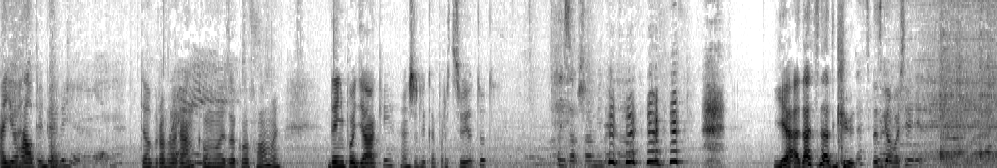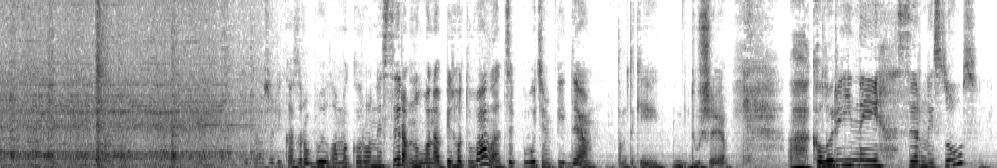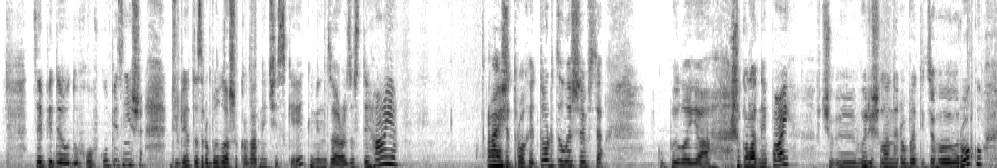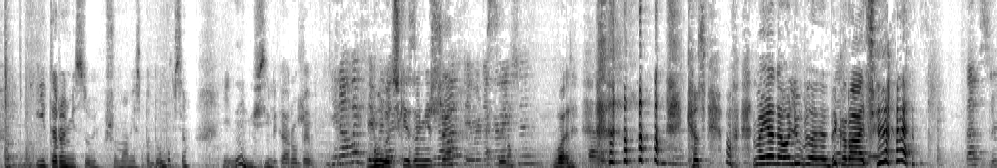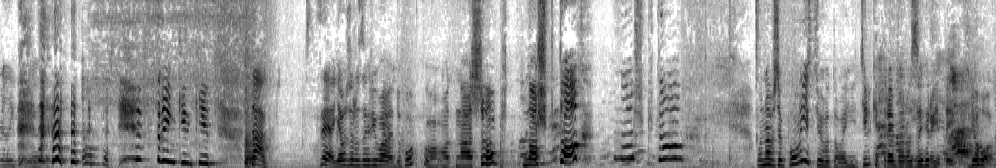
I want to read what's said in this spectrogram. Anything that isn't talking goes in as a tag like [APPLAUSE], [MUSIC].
Are you helping, baby? Доброго ранку, ми з Оклахоми. День подяки. Анжеліка працює тут. Please don't show me right now. Yeah, that's not good. Let's go wash hair. Тут Анжеліка зробила макарони з сиром. Ну, вона підготувала, це потім піде там такий дуже калорійний сирний соус. Це піде у духовку пізніше. Джуліета зробила шоколадний чизкейк. Він зараз застигає. А ще трохи торт залишився. Купила я шоколадний пай. Е, Вирішила не робити цього року. І тирамісу, що мамі сподобався. І, ну, і всі. Ліка робив булочки favorite Сиром. Каже, моя неулюблена декорація. That's really cute. Stinking kid. Так, все, я вже розігріваю духовку. От наш, наш птах. Наш птах. Вона вже повністю готова, їй тільки треба розігріти його.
